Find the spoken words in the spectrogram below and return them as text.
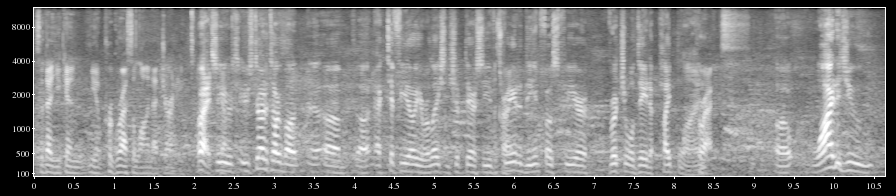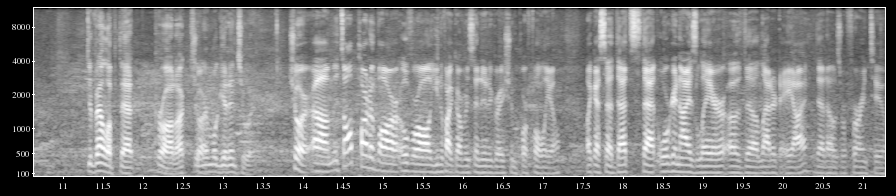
so that you can you know, progress along that journey. All right, so yeah. you, you started talking about uh, um, uh, Actifio, your relationship there, so you've created right. the InfoSphere virtual data pipeline. Correct. Uh, why did you develop that product, sure. and then we'll get into it. Sure, um, it's all part of our overall unified governance and integration portfolio. Like I said, that's that organized layer of the ladder to AI that I was referring to.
